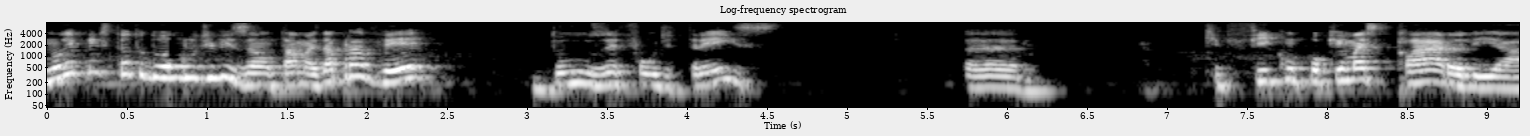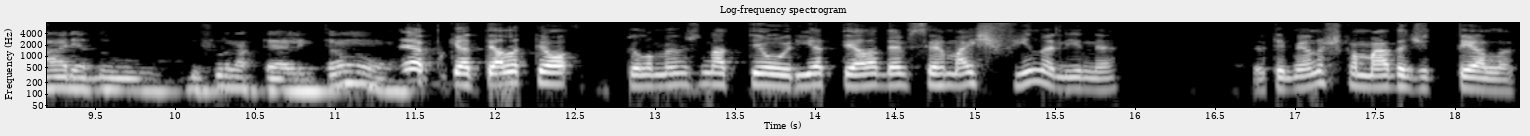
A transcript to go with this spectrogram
não depende tanto do ângulo de visão, tá? Mas dá para ver do Z Fold 3 é, que fica um pouquinho mais claro ali a área do, do furo na tela. Então. É, porque a tela, teo... pelo menos na teoria, a tela deve ser mais fina ali, né? Deve ter menos camada de tela.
